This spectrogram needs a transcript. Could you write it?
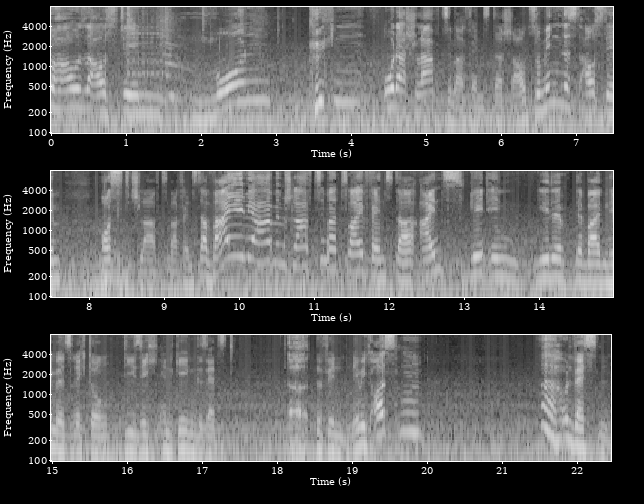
zu Hause aus dem Wohn-, Küchen- oder Schlafzimmerfenster schaut. Zumindest aus dem Ostschlafzimmerfenster, weil wir haben im Schlafzimmer zwei Fenster. Eins geht in jede der beiden Himmelsrichtungen, die sich entgegengesetzt äh, befinden, nämlich Osten äh, und Westen.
